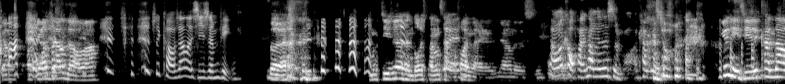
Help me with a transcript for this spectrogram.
不要不要这样子好吗？是烤箱的牺牲品。对，我们牺牲了很多香肠换来的这样的食谱。然后烤盘上那是什么、啊？看不出来。因为你其实看到。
